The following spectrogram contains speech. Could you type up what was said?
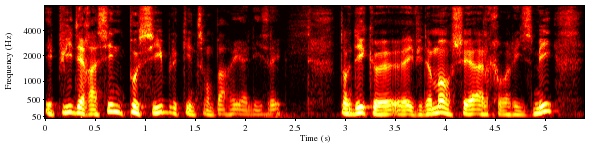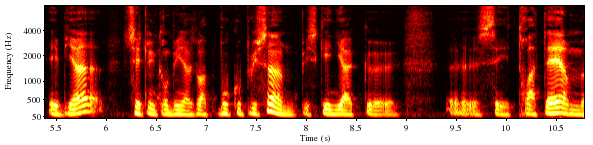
et puis des racines possibles qui ne sont pas réalisées. Tandis que, évidemment, chez Al-Khwarizmi, eh bien, c'est une combinatoire beaucoup plus simple, puisqu'il n'y a que ces trois termes,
